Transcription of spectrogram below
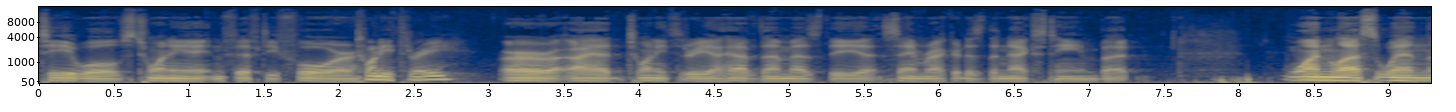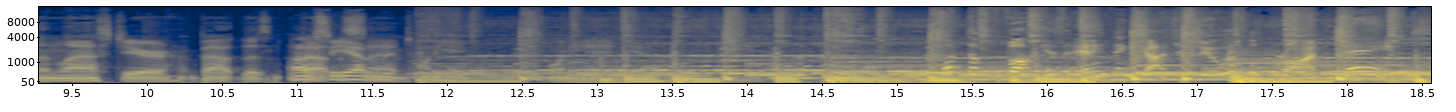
T Wolves, twenty eight and fifty four. 23. or I had 23. I have them as the uh, same record as the next team, but one less win than last year. About the Oh, about so the you have same. them at 28. 28. What the fuck has anything got to do with LeBron James?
